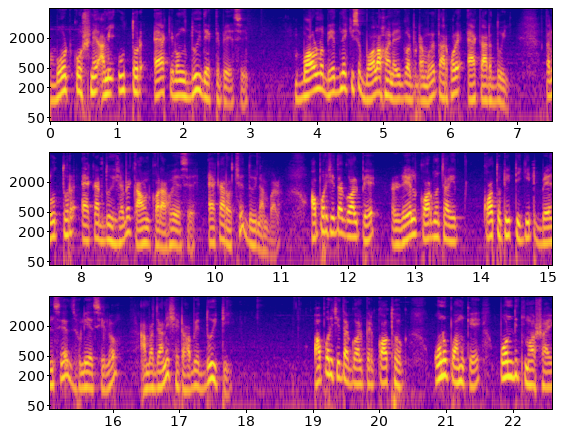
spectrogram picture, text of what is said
বোর্ড কোশ্চেনে আমি উত্তর এক এবং দুই দেখতে পেয়েছি। বর্ণভেদ নিয়ে কিছু বলা হয় না এই গল্পটার মধ্যে। তারপরে এক আর দুই। তাহলে উত্তর এক আর দুই হিসাবে কাউন্ট করা হয়েছে। এক আর হচ্ছে দুই নাম্বার। অপরিচিতা গল্পে রেল কর্মচারী কতটি টিকিট ব্রেঞ্চে ঝুলিয়েছিল? আমরা জানি সেটা হবে দুইটি। অপরিচিতা গল্পের কথক অনুপমকে পণ্ডিত মশাই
